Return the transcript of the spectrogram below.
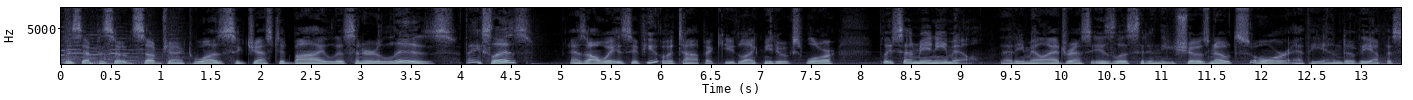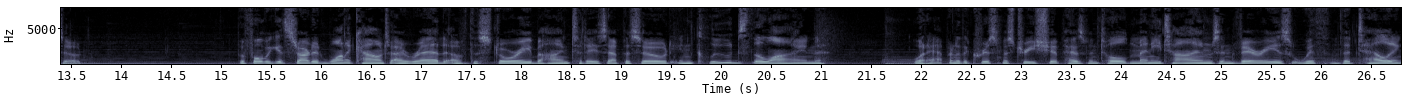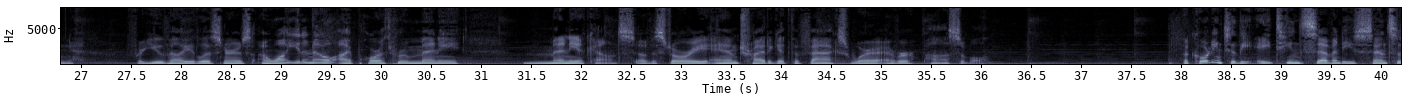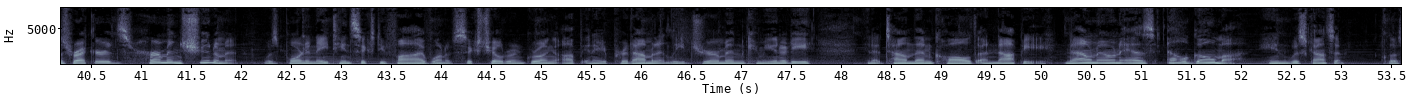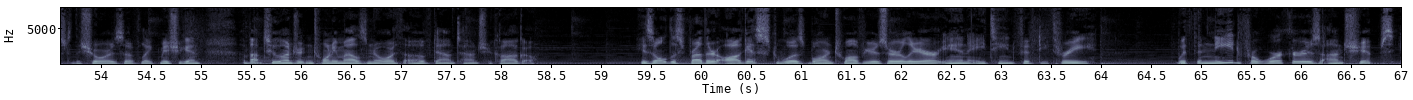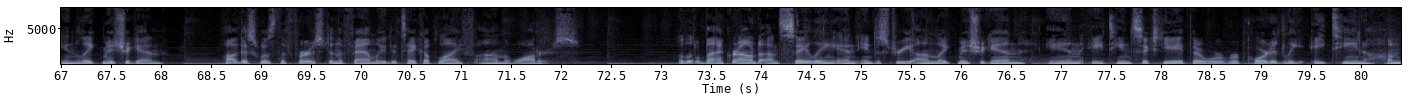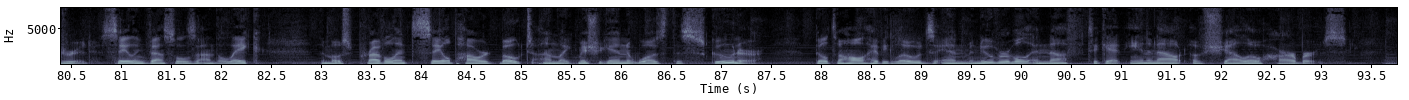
This episode's subject was suggested by listener Liz. Thanks, Liz. As always, if you have a topic you'd like me to explore, please send me an email that email address is listed in the show's notes or at the end of the episode. Before we get started, one account I read of the story behind today's episode includes the line What happened to the Christmas tree ship has been told many times and varies with the telling. For you, valued listeners, I want you to know I pour through many, many accounts of a story and try to get the facts wherever possible. According to the 1870 census records, Herman Schuenemann was born in 1865, one of six children growing up in a predominantly German community in a town then called Ahnapee, now known as Algoma in Wisconsin, close to the shores of Lake Michigan, about 220 miles north of downtown Chicago. His oldest brother, August, was born 12 years earlier in 1853. With the need for workers on ships in Lake Michigan, August was the first in the family to take up life on the waters. A little background on sailing and industry on Lake Michigan. In 1868, there were reportedly 1,800 sailing vessels on the lake. The most prevalent sail powered boat on Lake Michigan was the schooner, built to haul heavy loads and maneuverable enough to get in and out of shallow harbors.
